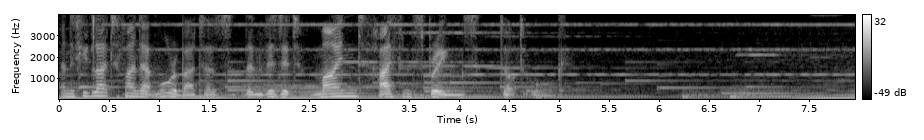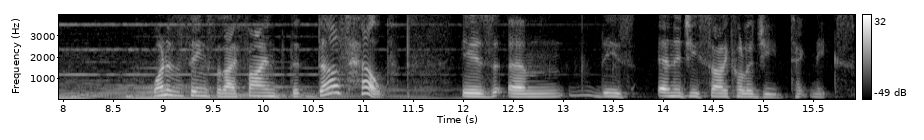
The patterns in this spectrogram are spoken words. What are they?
and if you'd like to find out more about us, then visit mind-springs.org. One of the things that I find that does help is um, these energy psychology techniques.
